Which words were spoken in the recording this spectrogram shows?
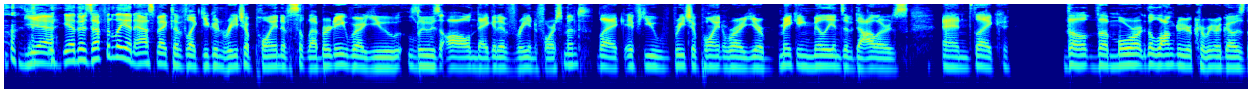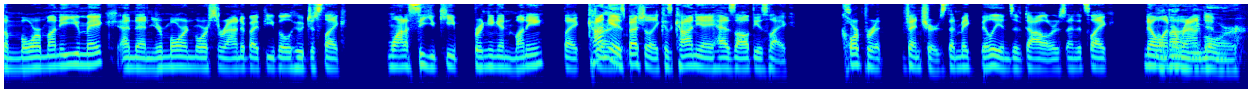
yeah, yeah. There's definitely an aspect of like you can reach a point of celebrity where you lose all negative reinforcement. Like if you reach a point where you're making millions of dollars and like the the more the longer your career goes, the more money you make, and then you're more and more surrounded by people who just like want to see you keep bringing in money. Like Kanye, Right. especially because Kanye has all these like corporate ventures that make billions of dollars, and it's like no Well, one not around him. anymore.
